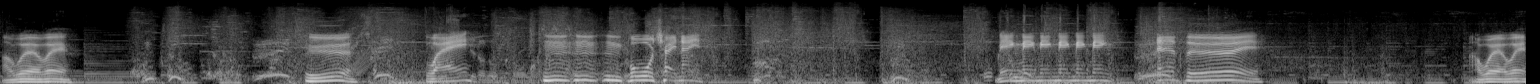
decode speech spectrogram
เอาเว้ยเว้ยเออสวยอืมอืมอืมโคใช่ใน แมงแมงแมงแมงแมงแมงแอสเลยเอาเว้ยเว้ย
